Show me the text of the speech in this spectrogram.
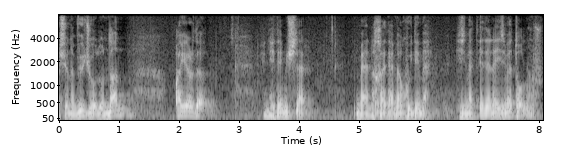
başını vücudundan ayırdı. Ne demişler? Men hademe hudime. Hizmet edene hizmet olunur.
